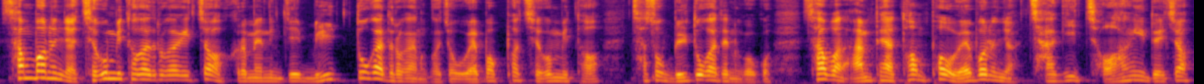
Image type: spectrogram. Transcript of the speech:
3번은요. 제곱미터가 들어가겠죠. 그러면 이제 밀도가 들어가는 거죠. 웨버 퍼 제곱미터 자속 밀도가 되는 거고 4번 암페어 턴 퍼 웨버는요. 자기 저항이 되죠.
